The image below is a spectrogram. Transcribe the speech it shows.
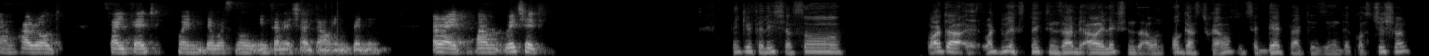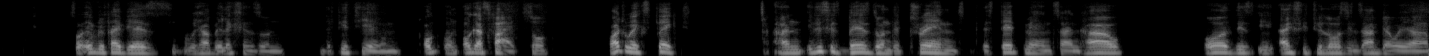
um, Harold cited when there was no internet shutdown in Benin. All right, um, Richard. Thank you, Felicia. So what are, what do we expect in Zambia? Our elections are on August 12th. It's a date that is in the constitution. So every five years, we have elections on the fifth year on on August 5. So what we expect, and this is based on the trend, the statements, and how all these ICT laws in Zambia were,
